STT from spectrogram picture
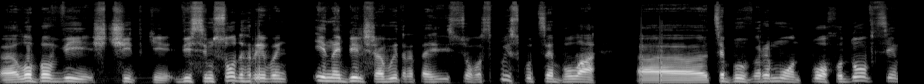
лобові щітки 800 гривень. І найбільша витрата із цього списку це була е, це був ремонт по ходовці.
